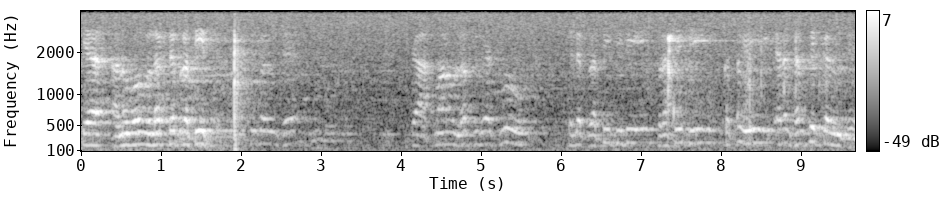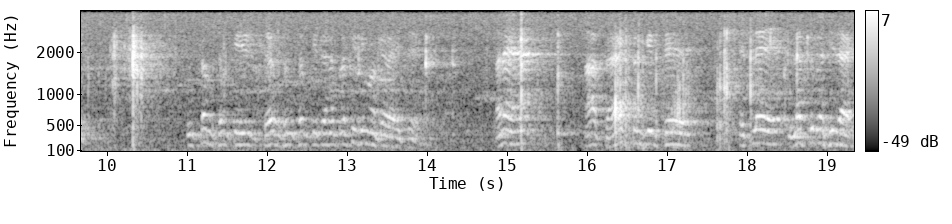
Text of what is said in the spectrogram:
કે અનુભવ લક્ષ્ય પ્રતીત. શું કહ્યું છે? આત્માનું લક્ષ્ય બેઠવું એટલે પ્રતિથી પ્રતિથી કથવી એને સંકેત કર્યું છે. ઉત્તમ સંકેત સહેબ સંકેત એને પ્રતિથિમાં કહેવાય છે. અને આ સહેજ સંકેત છે એટલે લક્ષ્ય બેસી જાય.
